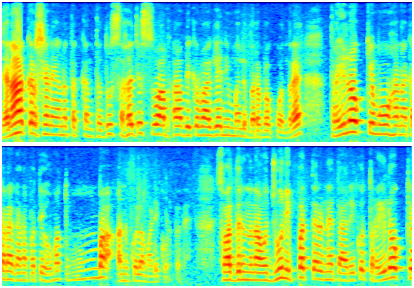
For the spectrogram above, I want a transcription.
ಜನಾಕರ್ಷಣೆ ಅನ್ನತಕ್ಕಂಥದ್ದು ಸಹಜ ಸ್ವಾಭಾವಿಕವಾಗಿಯೇ ನಿಮ್ಮಲ್ಲಿ ಬರಬೇಕು ಅಂದರೆ ತ್ರೈಲೋಕ್ಯ ಮೋಹನಕರ ಗಣಪತಿ ಹೋಮ ತುಂಬ ಅನುಕೂಲ ಮಾಡಿಕೊಡ್ತದೆ. ಸೊ ಆದ್ದರಿಂದ ನಾವು ಜೂನ್ ಇಪ್ಪತ್ತೆರಡನೇ ತಾರೀಕು ತ್ರೈಲೋಕ್ಯ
